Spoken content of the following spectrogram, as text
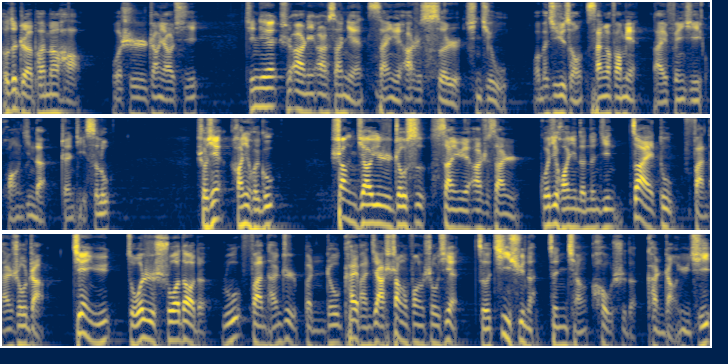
投资者朋友们好，我是张瑶希。今天是二零二三年三月二十四日，星期五。我们继续从三个方面来分析黄金的整体思路。首先，行情回顾：上交易日周四三月二十三日，国际黄金伦敦金再度反弹收涨。鉴于昨日说到的，如反弹至本周开盘价上方收线，则继续呢增强后市的看涨预期。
